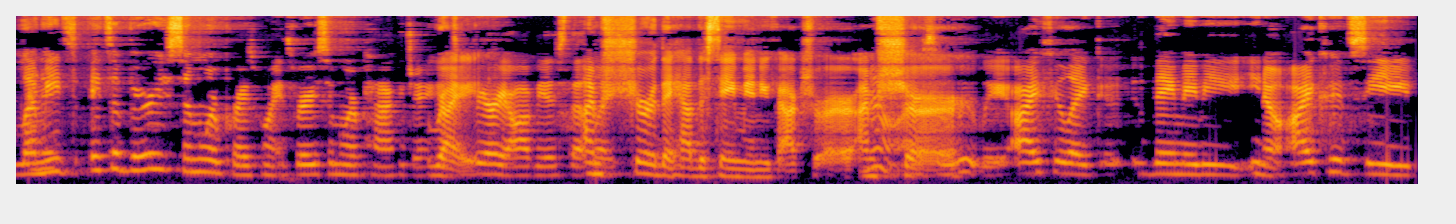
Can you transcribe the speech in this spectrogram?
Let And me. It's, it's a very similar price point. It's very similar packaging. Right. It's very obvious that I'm like, sure they have the same manufacturer. I'm No, sure. Absolutely. I feel like they maybe, you know, I could see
